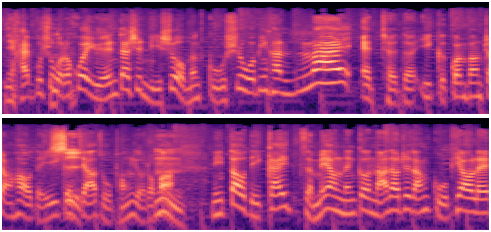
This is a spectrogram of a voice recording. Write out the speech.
你还不是我的会员，嗯、但是你是我们股市罗宾汉 Line@ 的一个官方账号的一个家族朋友的话，嗯、你到底该怎么样能够拿到这档股票呢？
